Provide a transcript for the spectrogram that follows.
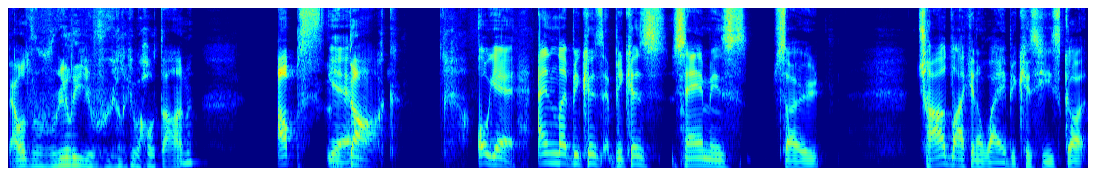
That was really, really well done. Ups Yeah. dark. Oh yeah, and like because because Sam is so childlike in a way because he's got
